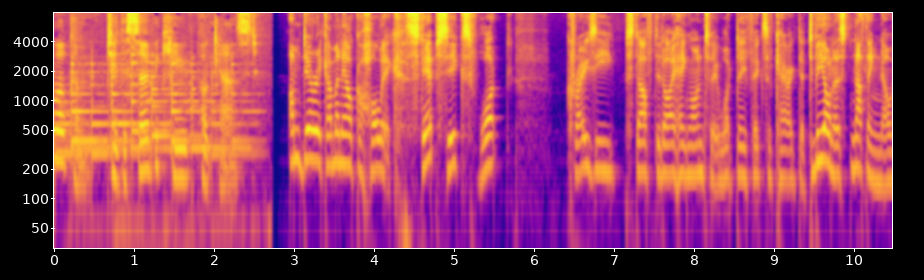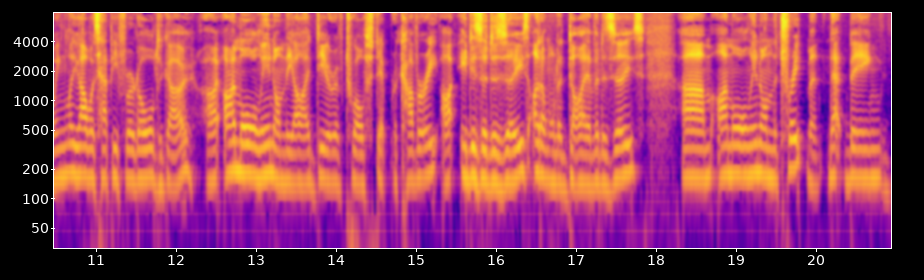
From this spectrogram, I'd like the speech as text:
Welcome to the Sober Q podcast. I'm Derek, I'm an alcoholic. Step six, what crazy stuff did I hang on to? What defects of character? To be honest, nothing knowingly. I was happy for it all to go. I, am all in on the idea of 12 step recovery. I, it is a disease. I don't want to die of a disease. Um, I'm all in on the treatment, that being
